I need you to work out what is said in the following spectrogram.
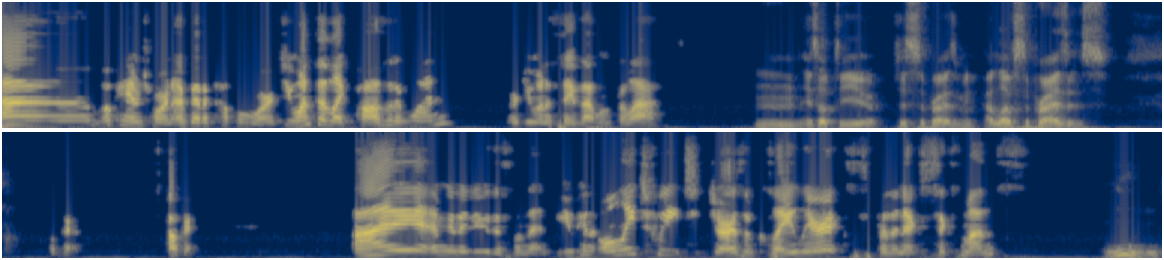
Um. Okay, I'm torn. I've got a couple more. Do you want the like positive one, or do you want to save that one for last? Hmm, it's up to you. Just surprise me. I love surprises. Okay. Okay. I am going to do this one then. You can only tweet Jars of Clay lyrics for the next six months, Ooh.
